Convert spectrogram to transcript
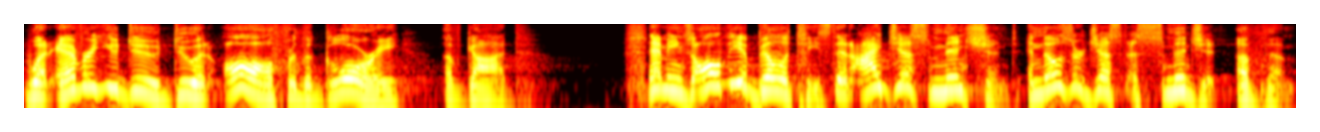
Whatever you do, do it all for the glory of God. That means all the abilities that I just mentioned, and those are just a smidget of them,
